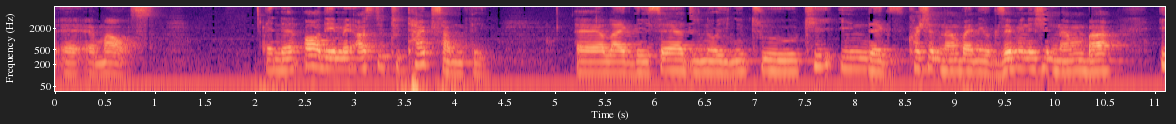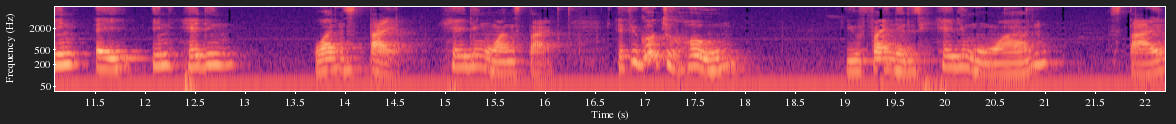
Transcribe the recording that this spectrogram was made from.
uh, mouse. And then or they may ask you to type something uh, like they said, you know, you need to key in the question number and the examination number in a in heading one style, heading one style. If you go to home, you find there is heading one style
